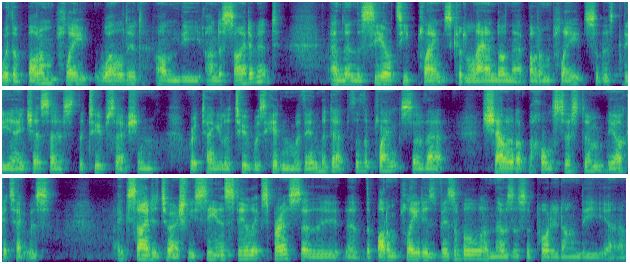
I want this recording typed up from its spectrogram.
with a bottom plate welded on the underside of it. And then the CLT planks could land on that bottom plate. So the, the HSS, the tube section, rectangular tube was hidden within the depth of the planks. So that shallowed up the whole system. The architect was excited to actually see the steel express. So the, the, the bottom plate is visible and those are supported on the, uh,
